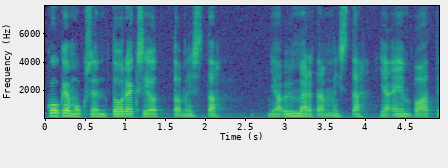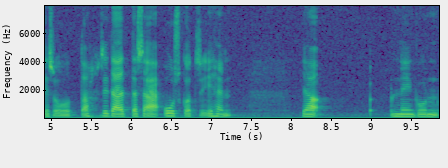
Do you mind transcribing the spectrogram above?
kokemuksen todeksiottamista ja ymmärtämistä ja empaattisuutta. Sitä, että sä uskot siihen ja niin kun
